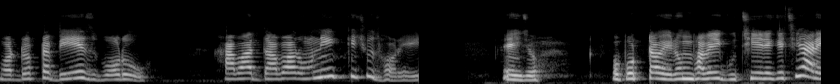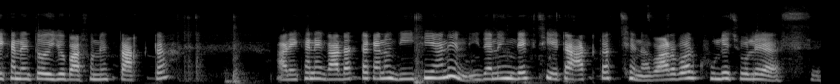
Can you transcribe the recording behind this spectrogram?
ওয়ার্ড্রপটা বেশ বড়। খাবার দাবার অনেক কিছু ধরে। এই যে, ওপরটাও এরমভাবেই গুছিয়ে রেখেছি। আর এখানে তো ওই যে বাসনের তাকটা। আর এখানে গার্ডারটা কেন দিয়েছি, জানেন? ইদানিং দেখছি এটা আটকাচ্ছে না, বারবার খুলে চলে আসছে।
